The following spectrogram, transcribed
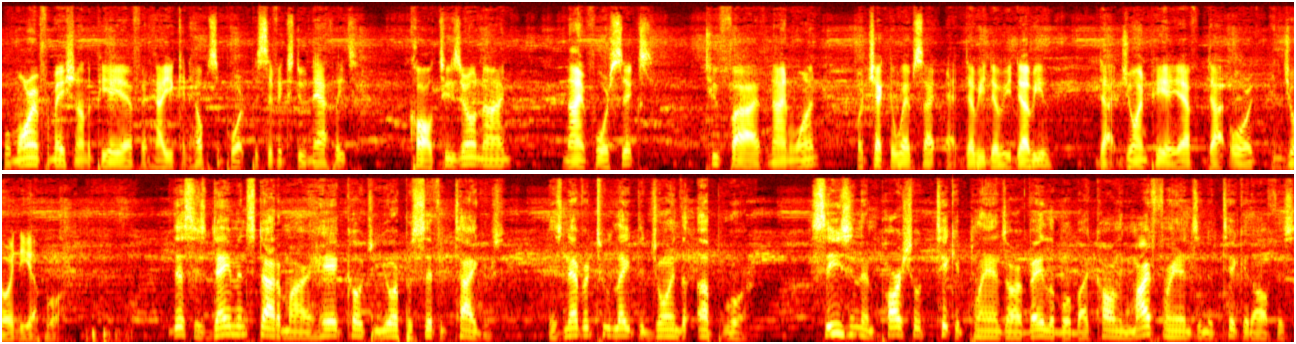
For more information on the PAF and how you can help support Pacific student athletes, call 209 946 2591 or check the website at www.joinpaf.org and join the uproar. This is Damon Stoudemire, head coach of your Pacific Tigers. It's never too late to join the uproar. Season and partial ticket plans are available by calling my friends in the ticket office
